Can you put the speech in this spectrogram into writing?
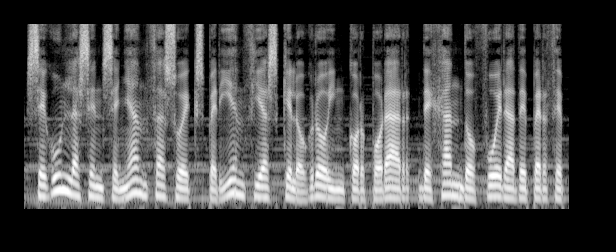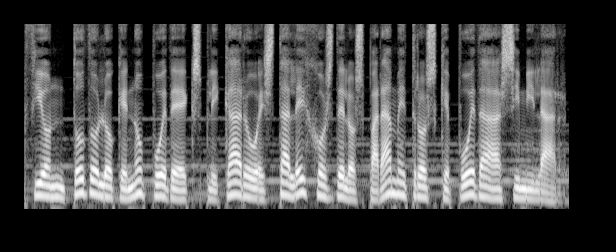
según las enseñanzas o experiencias que logró incorporar, dejando fuera de percepción todo lo que no puede explicar o está lejos de los parámetros que pueda asimilar.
